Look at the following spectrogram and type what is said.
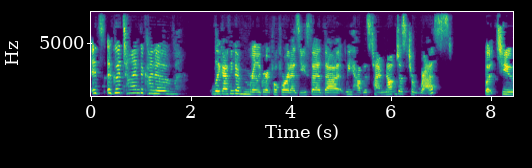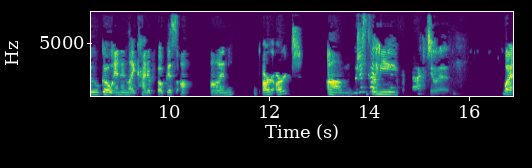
it's a good time to kind of like I think I'm really grateful for it as you said that we have this time not just to rest but to go in and like kind of focus on on our art. Um just for me back to it. What?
